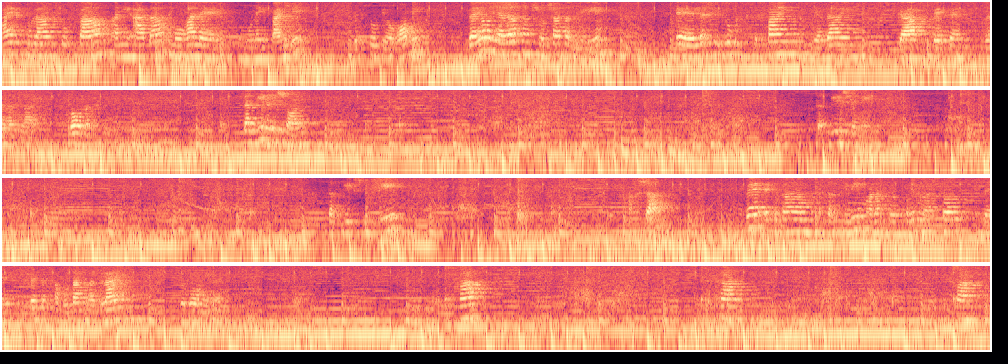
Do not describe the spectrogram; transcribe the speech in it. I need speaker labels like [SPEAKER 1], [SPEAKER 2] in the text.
[SPEAKER 1] לכולם שוב פעם, אני עדה, מורה לאימוני בנג'י בסטודיו רומי, והיום אני אראה לכם שלושה תרגילים אה, לחיזוק כתפיים, ידיים, גב, בטן ורגליים. בואו נתחיל. תרגיל ראשון, תרגיל שני, תרגיל שלישי. עכשיו, ואת אותם התרגילים אנחנו יכולים לעשות בתוספת עבודת רגליים, ובואו נראה. פתיחה, פתיחה, פתיחה,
